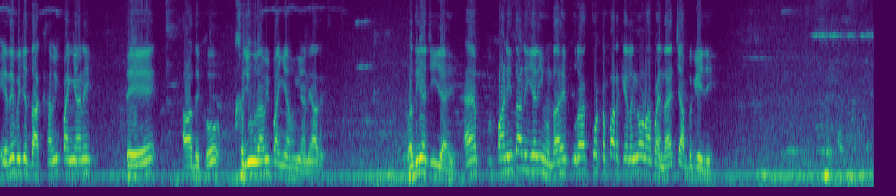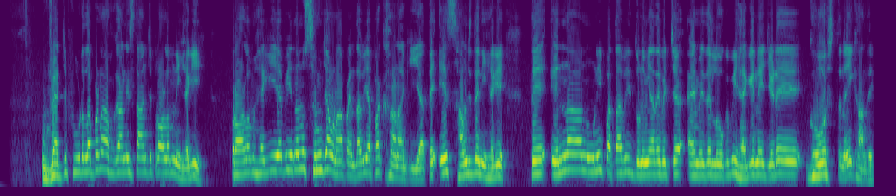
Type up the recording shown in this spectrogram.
ਇਹਦੇ ਵਿੱਚ ਦਾਖਾਂ ਵੀ ਪਾਈਆਂ ਨੇ। ਤੇ ਆ ਦੇਖੋ, ਖਜੂਰਾਂ ਵੀ ਪਾਈਆਂ ਹੋਈਆਂ ਨੇ ਆ ਦੇਖੋ। ਵਧੀਆ ਚੀਜ਼ ਆ ਇਹ। ਐ ਪਾਣੀ ਧਾਣੀ ਜਿਹਾ ਨਹੀਂ ਹੁੰਦਾ, ਇਹ ਪੂਰਾ ਘੁੱਟ ਭਰ ਕੇ ਲੰਘਾਉਣਾ ਪੈਂਦਾ ਹੈ ਚੱਬ ਕੇ ਜੀ। ਵੈਜ ਫੂਡ ਲੱਭਣਾ ਅਫਗਾਨਿਸਤਾਨ 'ਚ ਪ੍ਰੋਬਲਮ ਨਹੀਂ ਹੈਗੀ। ਪ੍ਰੋਬਲਮ ਹੈਗੀ ਆ ਵੀ ਇਹਨਾਂ ਨੂੰ ਸਮਝਾਉਣਾ ਪੈਂਦਾ ਵੀ ਆਪਾਂ ਖਾਣਾ ਕੀ ਆ ਤੇ ਇਹ ਸਮਝਦੇ ਨਹੀਂ ਹੈਗੇ। ਤੇ ਇਹਨਾਂ ਨੂੰ ਨਹੀਂ ਪਤਾ ਵੀ ਦੁਨੀਆ ਦੇ ਵਿੱਚ ਐਵੇਂ ਦੇ ਲੋਕ ਵੀ ਹੈਗੇ ਨੇ ਜਿਹੜੇ ਗੋਸ਼ਤ ਨਹੀਂ ਖਾਂਦੇ।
